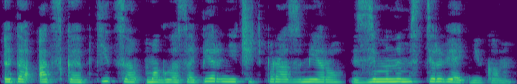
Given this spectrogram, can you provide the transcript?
Эта адская птица могла соперничать по размеру с земным стервятником,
